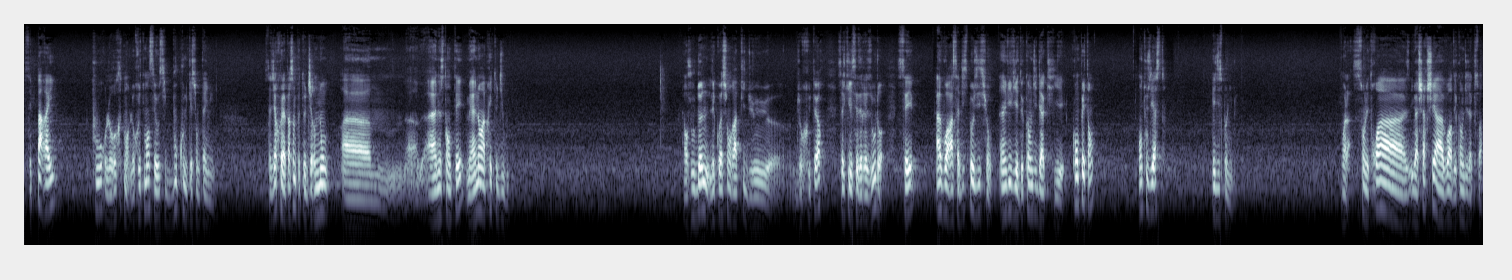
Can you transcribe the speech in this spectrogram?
c'est pareil pour le recrutement. Le recrutement, c'est aussi beaucoup une question de timing. C'est-à-dire que la personne peut te dire non à, à un instant T, mais un an après, il te dit oui. Alors je vous donne l'équation rapide du, euh, du recruteur, celle qu'il essaie de résoudre, c'est avoir à sa disposition un vivier de candidats qui est compétent, enthousiaste et disponible. Voilà, ce sont les trois. Il va chercher à avoir des candidats qui soient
